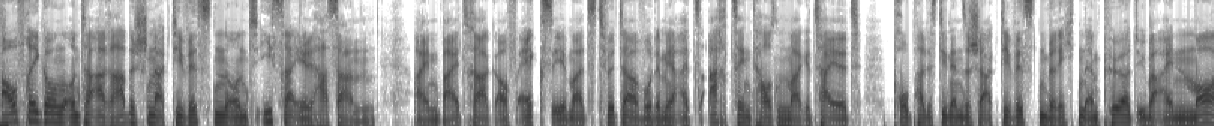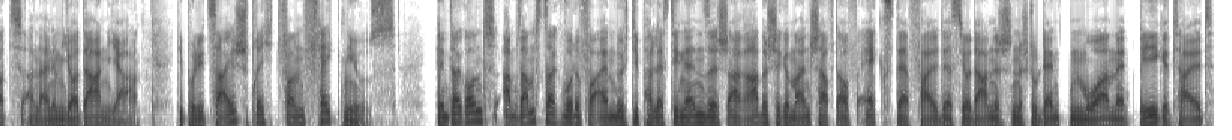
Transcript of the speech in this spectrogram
Aufregung unter arabischen Aktivisten und Israel-Hassern. Ein Beitrag auf X, ehemals Twitter, wurde mehr als 18.000 Mal geteilt. Pro-palästinensische Aktivisten berichten empört über einen Mord an einem Jordanier. Die Polizei spricht von Fake News. Hintergrund, am Samstag wurde vor allem durch die palästinensisch-arabische Gemeinschaft auf X der Fall des jordanischen Studenten Mohammed B. geteilt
